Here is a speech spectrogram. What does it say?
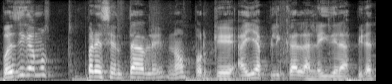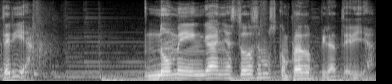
pues digamos, presentable, ¿no? Porque ahí aplica la ley de la piratería. No me engañas, todos hemos comprado piratería.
